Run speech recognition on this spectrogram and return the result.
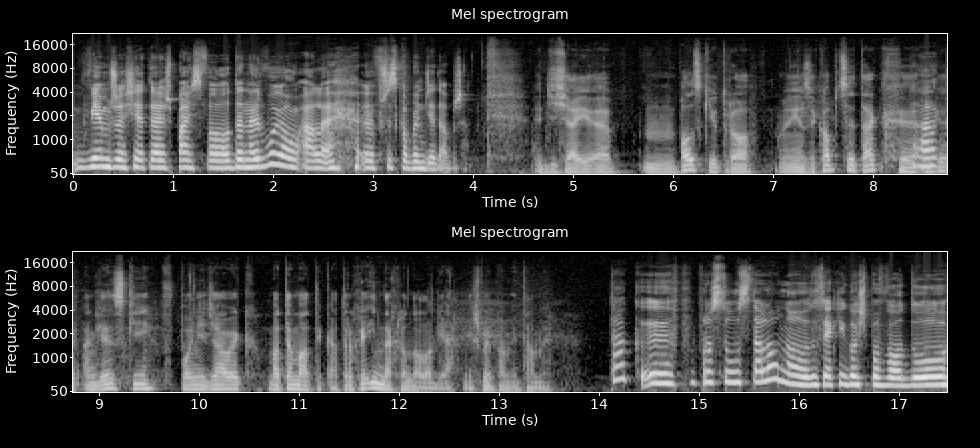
Wiem, że się też państwo denerwują, ale wszystko będzie dobrze. Dzisiaj e, polski, jutro język obcy, tak? E, Tak. Angie- Angielski, w poniedziałek matematyka. Trochę inna chronologia niż my pamiętamy. Tak, y, po prostu ustalono z jakiegoś powodu.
